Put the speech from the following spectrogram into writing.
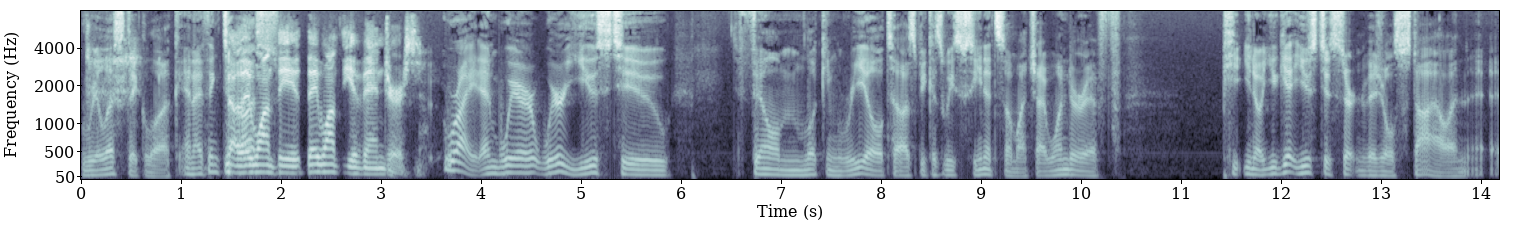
realistic look. And I think no, they want the they want the Avengers, right? And we're we're used to film looking real to us because we've seen it so much. I wonder if you know you get used to certain visual style, and uh,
